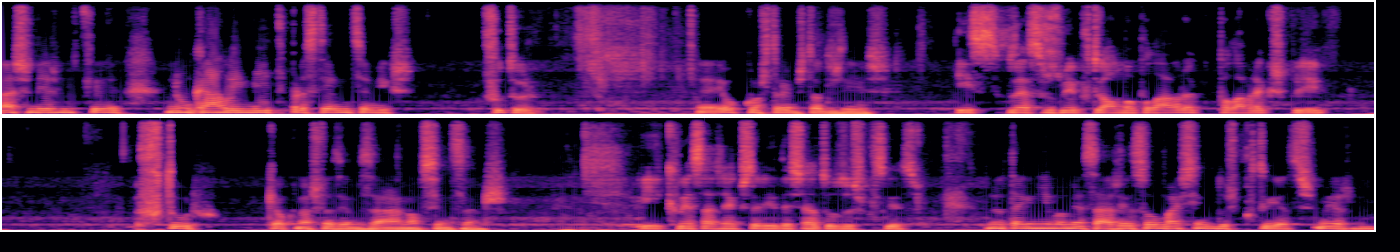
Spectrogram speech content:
Acho mesmo que nunca há limite para se ter muitos amigos. Futuro. É o que construímos todos os dias. E se pudesse resumir Portugal numa palavra, que palavra é que escolhi? Futuro, que é o que nós fazemos há 900 anos. E que mensagem é que gostaria de deixar a todos os portugueses? Não tenho nenhuma mensagem, eu sou o mais simples dos portugueses mesmo.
